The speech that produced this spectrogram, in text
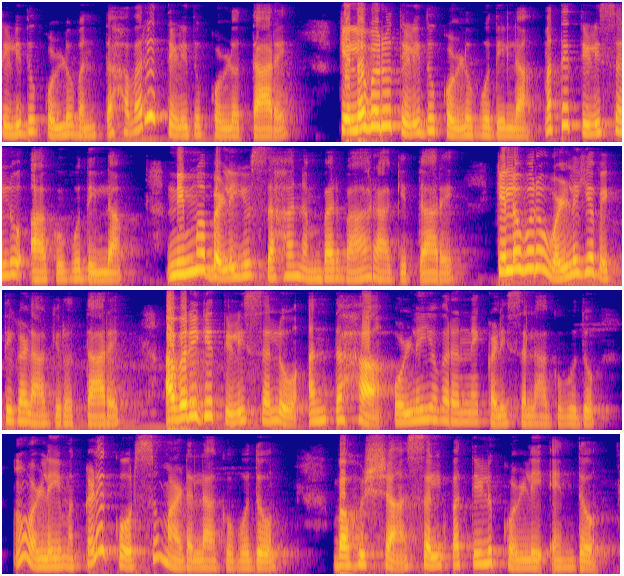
ತಿಳಿದುಕೊಳ್ಳುವಂತಹವರೇ ತಿಳಿದುಕೊಳ್ಳುತ್ತಾರೆ. ಕೆಲವರು ತಿಳಿದುಕೊಳ್ಳುವುದಿಲ್ಲ, ಮತ್ತೆ ತಿಳಿಸಲು ಆಗುವುದಿಲ್ಲ. ನಿಮ್ಮ ಬಳಿಯೂ ಸಹ ನಂಬರ್ ಬಾರ್ ಆಗಿದ್ದಾರೆ. ಕೆಲವರು ಒಳ್ಳೆಯ ವ್ಯಕ್ತಿಗಳಾಗಿರುತ್ತಾರೆ. ಅವರಿಗೆ ತಿಳಿಸಲು ಅಂತಹ ಒಳ್ಳೆಯವರನ್ನೇ ಕಳಿಸಲಾಗುವುದು. ಒಳ್ಳೆಯ ಮಕ್ಕಳೇ ಕೋರ್ಸು ಮಾಡಲಾಗುವುದು. ಬಹುಶಃ ಸ್ವಲ್ಪ ತಿಳುಕೊಳ್ಳಿ ಎಂದು.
